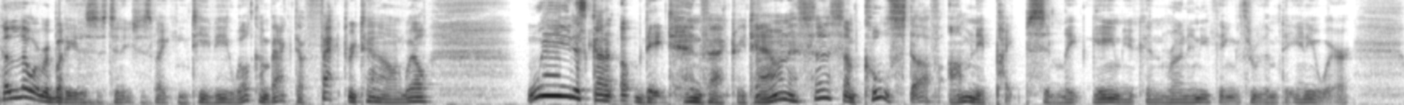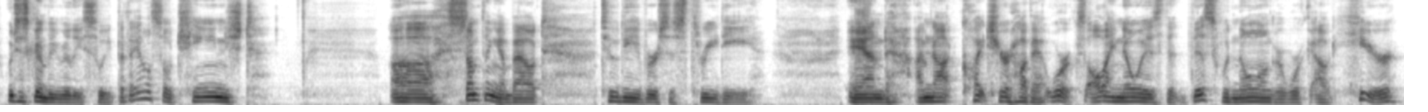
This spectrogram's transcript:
Hello, everybody. This is Tenacious Viking TV. Welcome back to Factory Town. Well, we just got an update in Factory Town. Some cool stuff. Omni pipes in late game. You can run anything through them to anywhere, which is going to be really sweet. But they also changed uh, something about 2D versus 3D. And I'm not quite sure how that works. All I know is that this would no longer work out here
